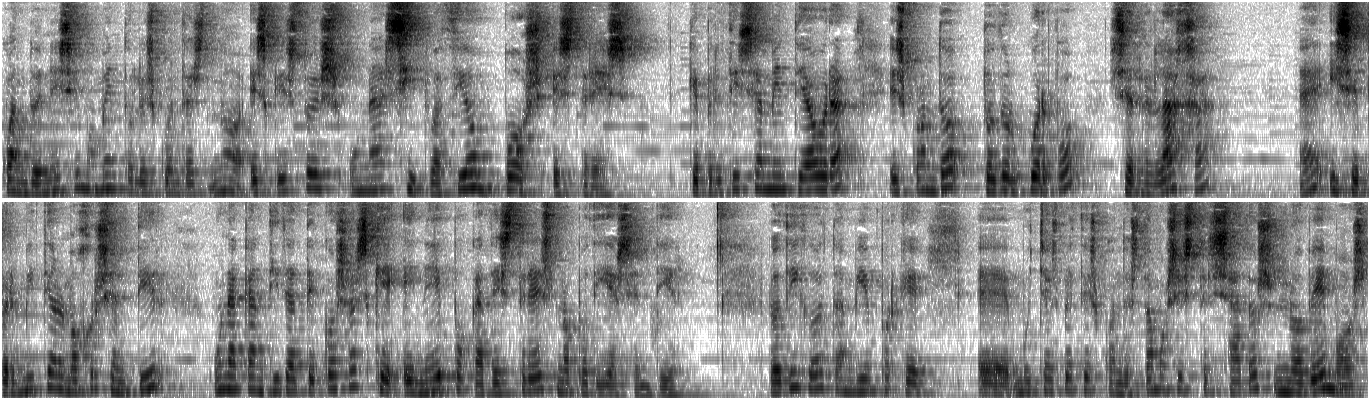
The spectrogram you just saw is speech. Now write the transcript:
cuando en ese momento les cuentas, no, es que esto es una situación post-estrés que precisamente ahora es cuando todo el cuerpo se relaja ¿eh? y se permite a lo mejor sentir una cantidad de cosas que en época de estrés no podías sentir. Lo digo también porque eh, muchas veces cuando estamos estresados no vemos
